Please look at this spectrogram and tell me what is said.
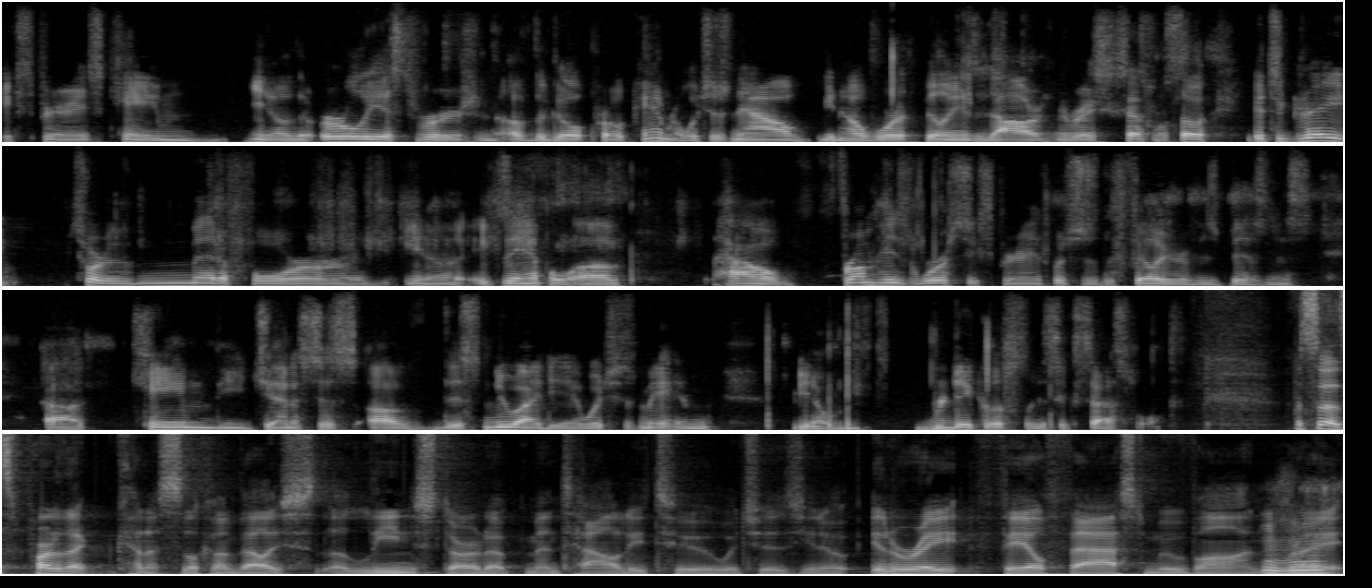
experience came, you know, the earliest version of the GoPro camera, which is now, you know, worth billions of dollars and very successful. So it's a great sort of metaphor or, you know, example of how from his worst experience, which is the failure of his business, uh, came the genesis of this new idea, which has made him, you know, ridiculously successful. That's, that's part of that kind of Silicon Valley uh, lean startup mentality too, which is you know iterate, fail fast, move on, right?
